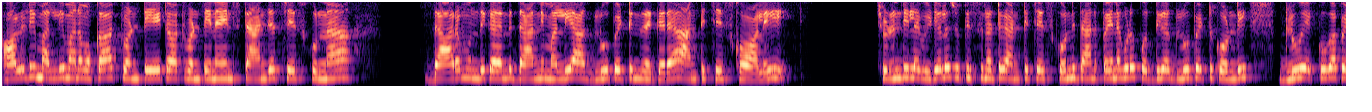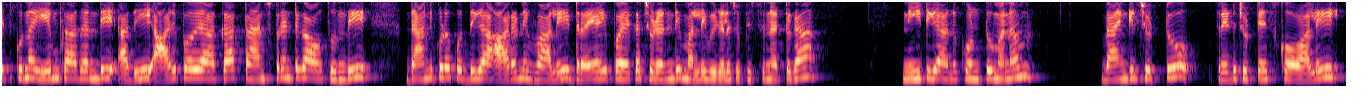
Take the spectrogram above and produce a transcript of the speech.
ఆల్రెడీ మళ్ళీ మనం ఒక twenty eight or twenty nine stanzas చేసుకున్న దారం ఉంది కదండి. దాన్ని మళ్ళీ ఆ గ్లూ పెట్టిన దగ్గర అంటించేసుకోవాలి. చూడండి ఇలా వీడియోలో చూపిస్తున్నట్టుగా అంటించేసుకోండి. దానిపైన కూడా కొద్దిగా గ్లూ పెట్టుకోండి. గ్లూ ఎక్కువగా పెట్టుకున్నా ఏం కాదండి. అది ఆరిపోయాక ట్రాన్స్పరెంట్గా అవుతుంది. దాన్ని కూడా కొద్దిగా ఆరనివ్వాలి. డ్రై అయిపోయాక చూడండి మళ్ళీ వీడియోలో చూపిస్తున్నట్టుగా నీట్గా అనుకుంటూ మనం బ్యాంగిల్ చుట్టూ థ్రెడ్ చుట్టేసుకోవాలి.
